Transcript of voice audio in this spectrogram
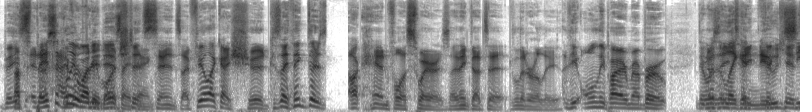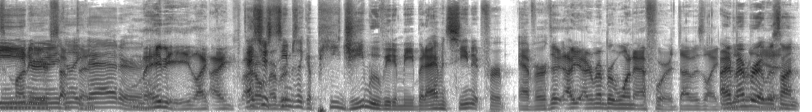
Bas- That's basically what it is. I think. since I feel like I should because I think there's a handful of swears. I think that's it, literally. The only part I remember. There wasn't like a take nude kid's scene money or anything like something. that, or- maybe like I. I That don't just remember. seems like a PG movie to me, but I haven't seen it forever. There- I, I remember one F word that was like. I remember it literally was on.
